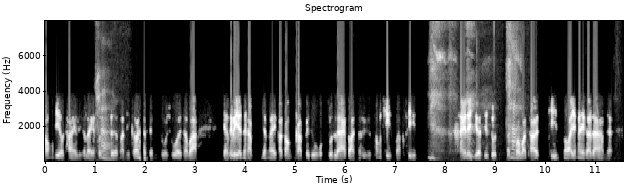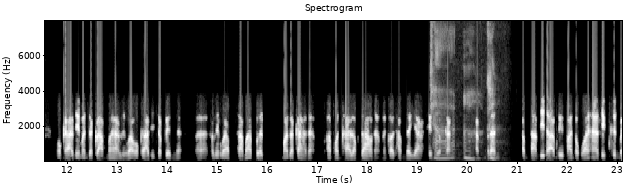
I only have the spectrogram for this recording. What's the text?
ท่องเที่ยวไทยหรืออะไรเพิ่มค่ะเติม อันนี้ก็จะเป็นตัวช่วยแต่ว่าอย่างที่เรียนนะครับ ยังไงก็ต้องกลับไปดูจุดแรกก่อนก็คือต้องฉีดวัคซีน ให้ได้เยอะที่สุดค่ะเพราะว่าถ้าฉีดน้อยยังไงก็ตามเนี่ย โอกาสที่มันจะกลับมาหรือว่าโอกาสที่จะเป็นเนี่ยเอ่อเขาเรียกว่าสามารถเปิดมาตรการอะอ่าผ่อนคลายล็อกดาวน์น่ะมันก็ทำได้ยากเช่นเดียวกันอ่าครับเพราะฉะนั้น คำถามที่ถามคือพันหกร้อยห้าสิบขึ้นไป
